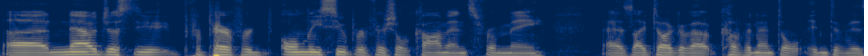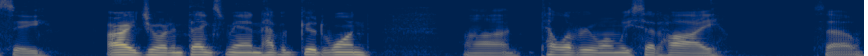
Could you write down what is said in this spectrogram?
uh, now just prepare for only superficial comments from me as I talk about covenantal intimacy. All right, Jordan. Thanks, man. Have a good one. Uh, tell everyone we said hi. So,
